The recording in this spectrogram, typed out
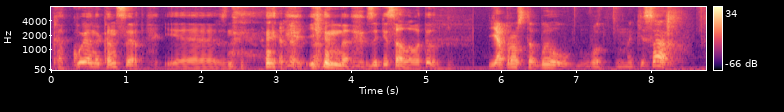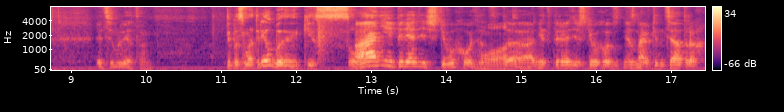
Какой она концерт? Э, именно записала вот этот. Я просто был вот на Кисах этим летом. Ты посмотрел бы Кисов? А они периодически выходят. Вот. Да, они периодически выходят. Не знаю, в кинотеатрах.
